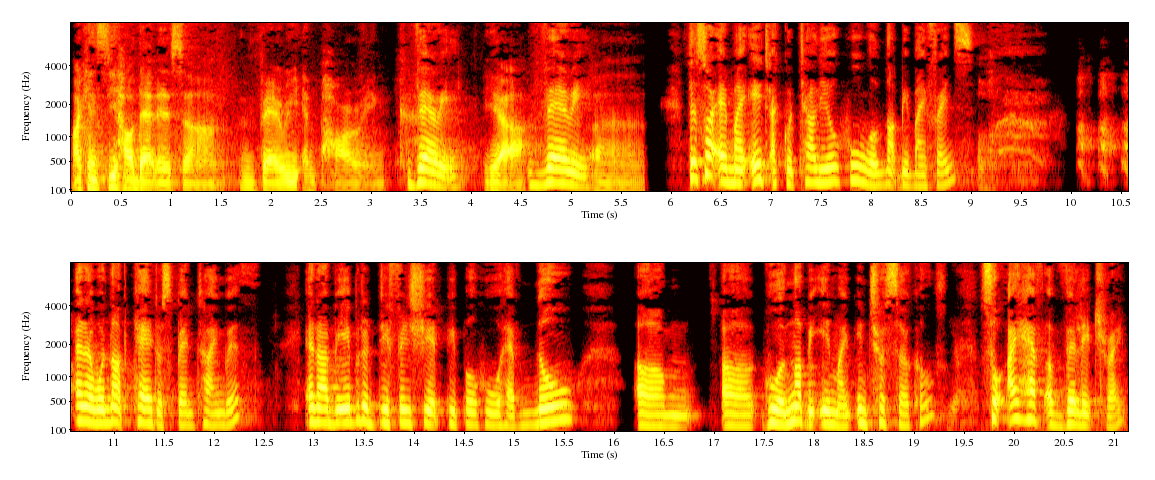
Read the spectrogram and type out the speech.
I can see how that is uh, very empowering. Very. Yeah. Very. Uh, That's why at my age, I could tell you who will not be my friends. and I will not care to spend time with. And I'll be able to differentiate people who have no, um, uh, who will not be in my interest circles. Yeah. So I have a village, right?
